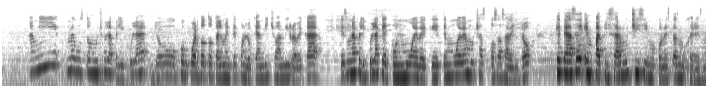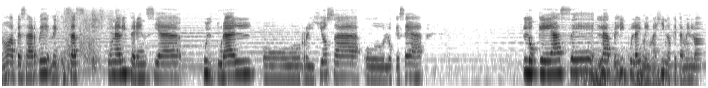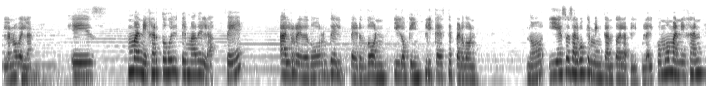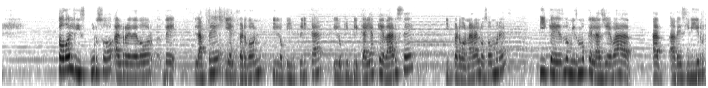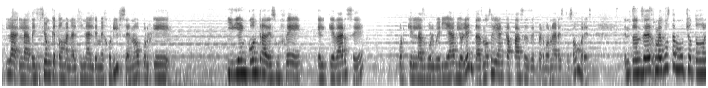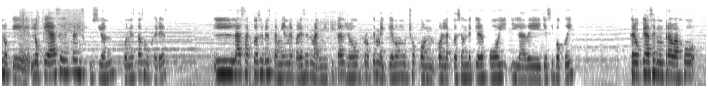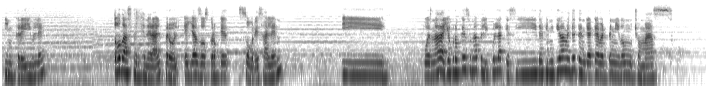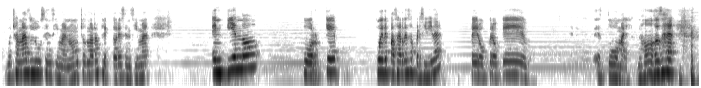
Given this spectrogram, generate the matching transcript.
A mí me gustó mucho la película, yo concuerdo totalmente con lo que han dicho Andy y Rebeca. Es una película que conmueve, que te mueve muchas cosas adentro, que te hace empatizar muchísimo con estas mujeres, ¿no? A pesar de, quizás una diferencia cultural o religiosa o lo que sea, lo que hace la película, y me imagino que también lo la novela, es manejar todo el tema de la fe alrededor del perdón y lo que implica este perdón, ¿no? Y eso es algo que me encantó de la película, el cómo manejan todo el discurso alrededor de la fe y el perdón y lo que implica y lo que implicaría quedarse y perdonar a los hombres y que es lo mismo que las lleva a, decidir la, la, decisión que toman al final de mejorirse, ¿no? Porque iría en contra de su fe el quedarse porque las volvería violentas, no serían capaces de perdonar a estos hombres. Entonces, me gusta mucho todo lo que, lo que hace esta discusión con estas mujeres. Las actuaciones también me parecen magníficas. Yo creo que me quedo mucho con, con la actuación de Claire Foy y la de Jessie Buckley. Creo que hacen un trabajo increíble. Todas en general, pero ellas dos creo que sobresalen y pues nada, yo creo que es una película que sí definitivamente tendría que haber tenido mucho más, mucha más luz encima, ¿no? Muchos más reflectores encima. Entiendo por qué puede pasar desapercibida, pero creo que estuvo mal, ¿no? O sea,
